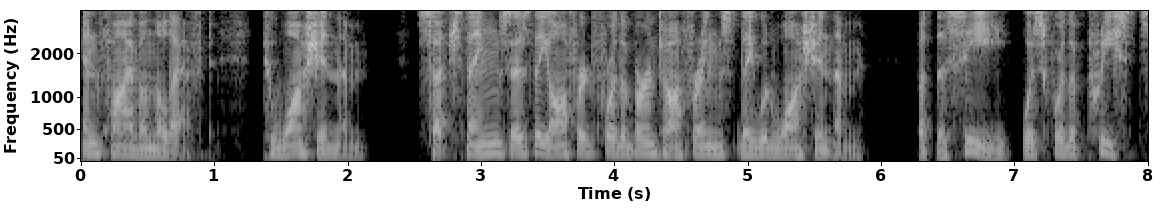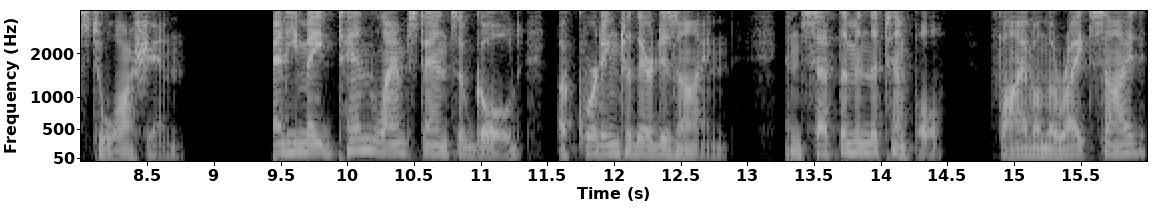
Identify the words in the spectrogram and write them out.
and five on the left, to wash in them. Such things as they offered for the burnt offerings they would wash in them, but the sea was for the priests to wash in. And he made ten lampstands of gold according to their design, and set them in the temple, five on the right side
